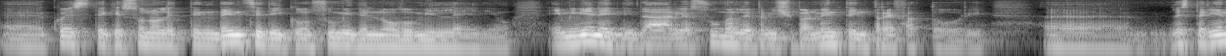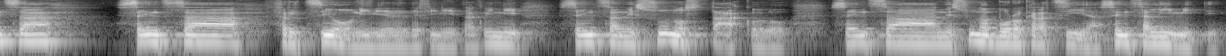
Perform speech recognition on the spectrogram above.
eh, queste che sono le tendenze dei consumi del nuovo millennio e mi viene da riassumerle principalmente in tre fattori. Eh, l'esperienza senza frizioni viene definita, quindi senza nessun ostacolo, senza nessuna burocrazia, senza limiti.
